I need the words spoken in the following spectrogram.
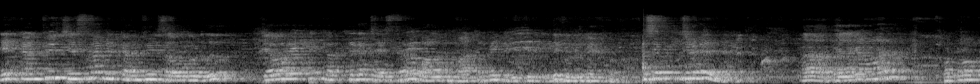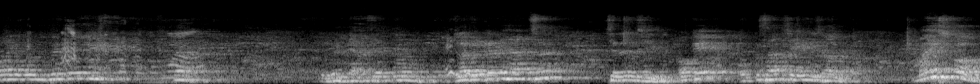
నేను కన్ఫ్యూజ్ చేసినా మీరు కన్ఫ్యూజ్ అవ్వకూడదు. ఎవరైతే కరెక్ట్గా చేస్తారో వాళ్ళకి మాత్రమే గిఫ్ట్ ఉంటుంది గుర్తుపెట్టుకోండి చెప్పు చూడు ఆ, ఎలాగమ్మా? పొట్టమ్మ డ్యాన్స్ చేస్తున్నాం ఇలా పెట్టండి హ్యాండ్స్. చిరంజీవి ఓకే? ఒక్కసారి చేయండి చాలు. మహేష్ బాబు.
